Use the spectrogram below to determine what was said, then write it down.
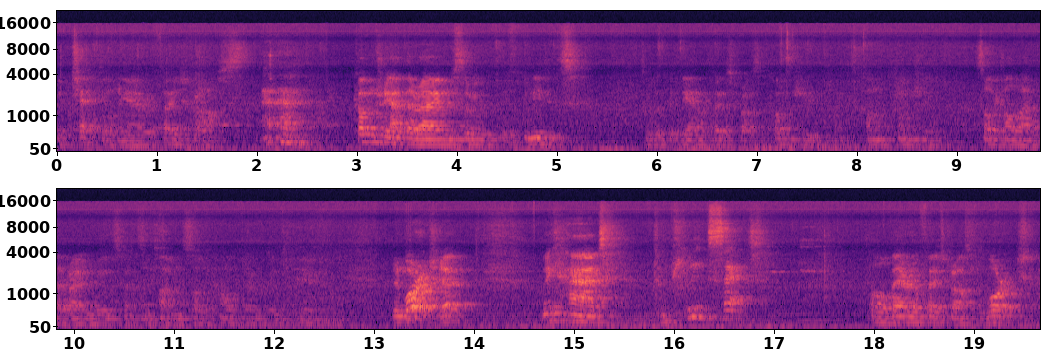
we've checked on the aerial photographs. Coventry had their own, so we, we needed to look at the aerial photographs of Coventry. Coventry, Solihull had their own, we spent some time in Solihull during the period. But in Warwickshire, we had a complete set of aerial photographs for Warwickshire.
